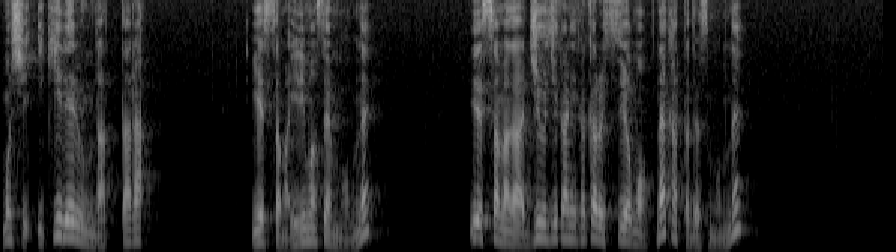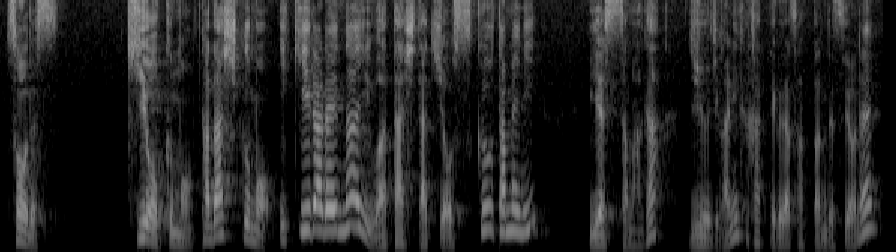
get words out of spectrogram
もし生きれるんだったらイエス様いりませんもんね。イエス様が十字架にかかる必要もなかったですもんね。そうです。清くも正しくも生きられない私たちを救うためにイエス様が十字架にかかってくださったんですよね。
